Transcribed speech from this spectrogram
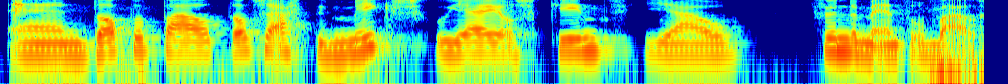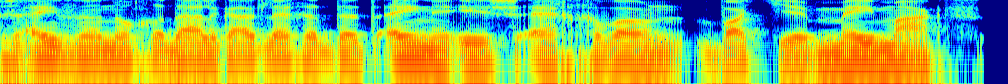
En dat bepaalt, dat is eigenlijk de mix hoe jij als kind jouw fundament opbouwt. Dus even nog duidelijk uitleggen. Dat ene is echt gewoon wat je meemaakt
